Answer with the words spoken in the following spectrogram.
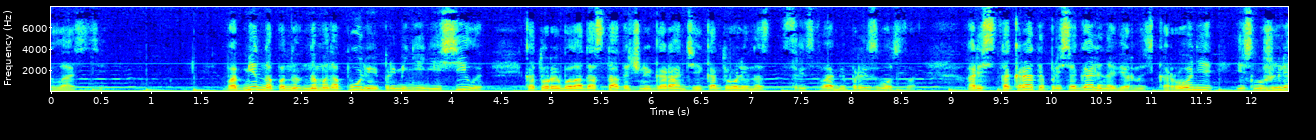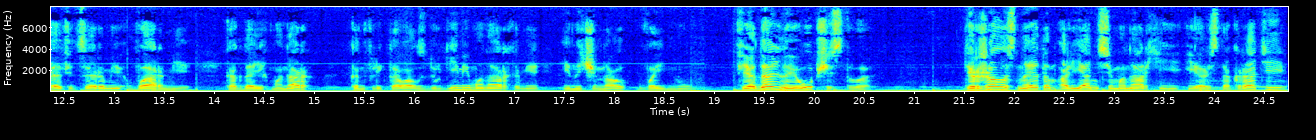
власти. В обмен на, на монополию применения силы, которая была достаточной гарантией контроля над средствами производства, аристократы присягали на верность короне и служили офицерами в армии, когда их монарх конфликтовал с другими монархами и начинал войну. Феодальное общество держалось на этом альянсе монархии и аристократии,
